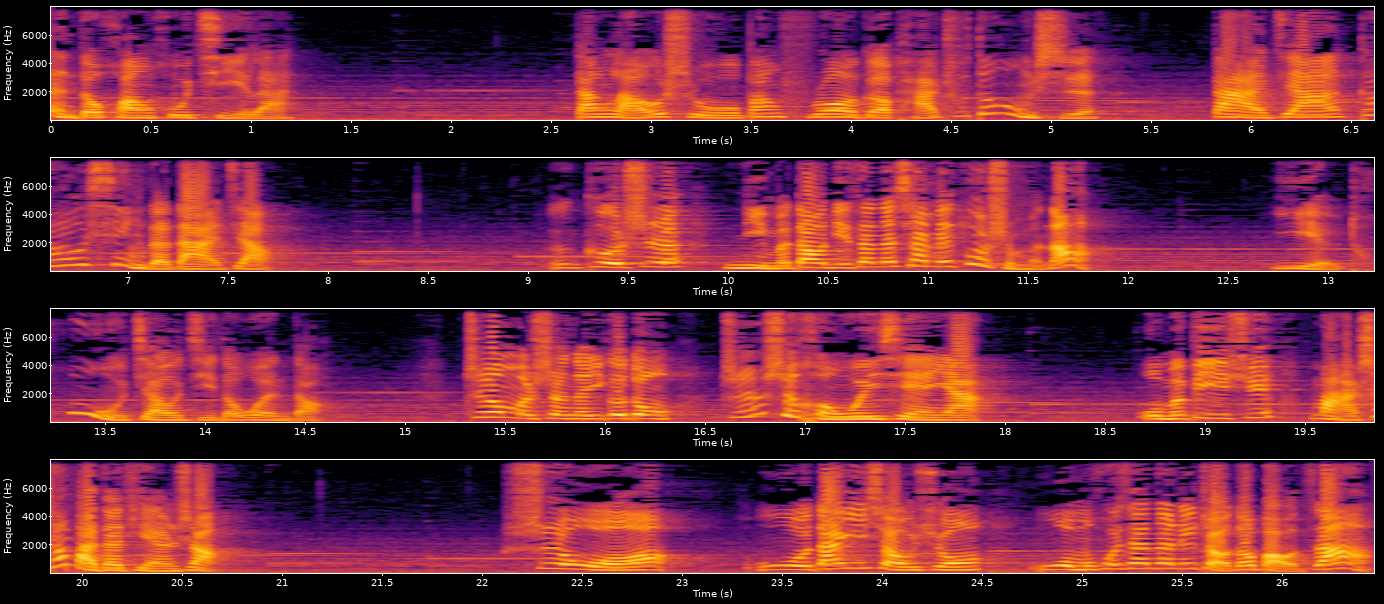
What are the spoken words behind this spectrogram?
人都欢呼起来。当老鼠帮 Frog 爬出洞时，大家高兴的大叫：“可是你们到底在那下面做什么呢？”野兔焦急的问道。这么深的一个洞，真是很危险呀！我们必须马上把它填上。是我，我答应小熊，我们会在那里找到宝藏，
